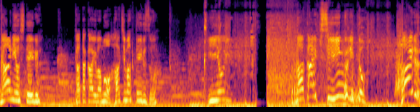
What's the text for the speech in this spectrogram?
何をしている？戦いはもう始まっているぞ。いよいよ魔界騎士イングリッド入る！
